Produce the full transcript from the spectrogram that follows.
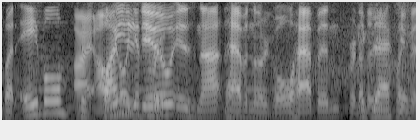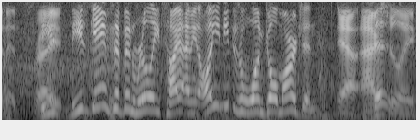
but able to All right, all we finally need to get do through. is not have another goal happen for another exactly. two minutes, right? These, these games have been really tight. I mean, all you need is a one goal margin. yeah, actually.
